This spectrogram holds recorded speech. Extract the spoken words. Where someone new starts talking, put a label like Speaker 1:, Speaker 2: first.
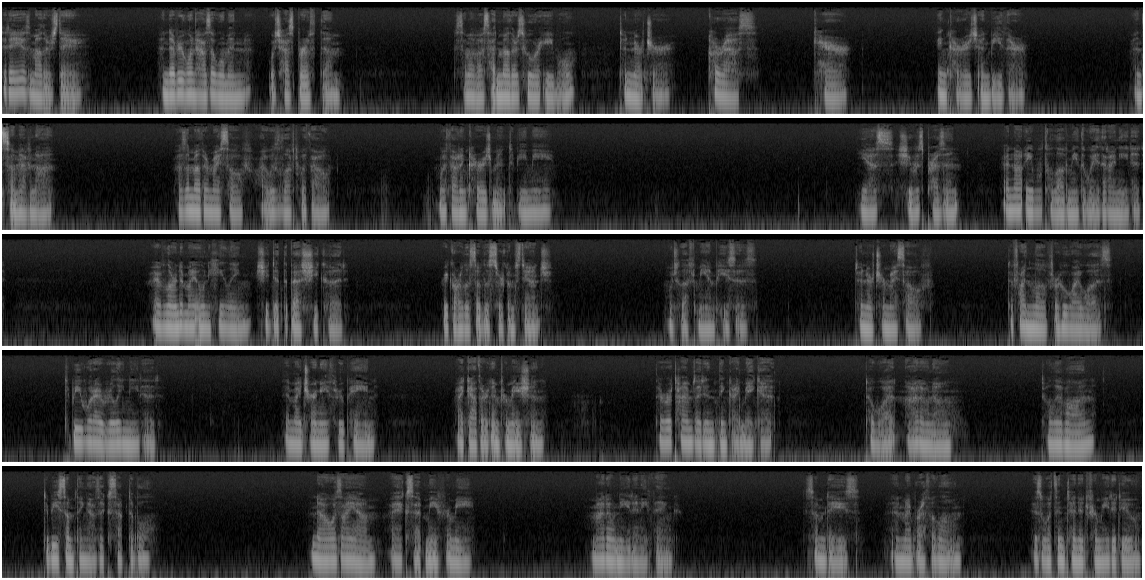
Speaker 1: Today is Mother's Day, and everyone has a woman which has birthed them. Some of us had mothers who were able to nurture, caress, care, encourage, and be there, and some have not. As a mother myself, I was left without, without encouragement to be me. Yes, she was present and not able to love me the way that I needed. I have learned in my own healing she did the best she could, regardless of the circumstance, which left me in pieces. To nurture myself, to find love for who I was, to be what I really needed. In my journey through pain, I gathered information there were times I didn't think I'd make it. To what? I don't know. To live on. To be something as acceptable. Now, as I am, I accept me for me. I don't need anything. Some days, and my breath alone, is what's intended for me to do.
